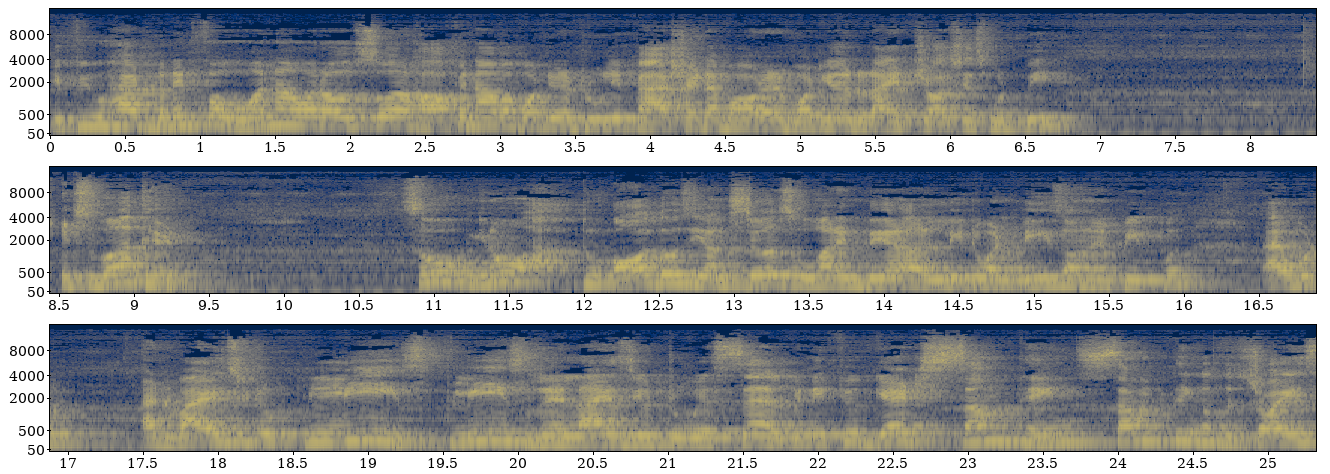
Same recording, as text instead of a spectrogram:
If you have done it for one hour also or half an hour what you're truly passionate about and what your right choices would be it's worth it. So you know uh, to all those youngsters who are in their early 20s or people i would advise you to please please realize your truest self. And if you get something something of the choice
